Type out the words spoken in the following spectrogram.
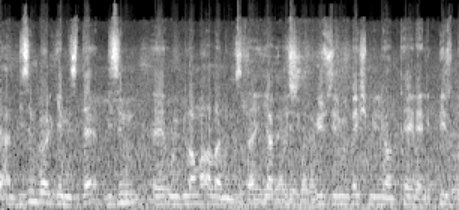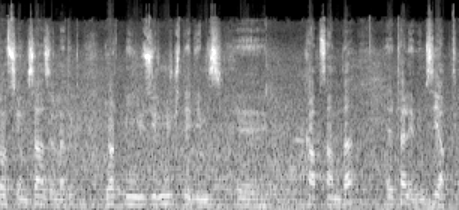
Yani bizim bölgemizde, bizim e, uygulama alanımızda yaklaşık 125 milyon TL'lik bir dosyamızı hazırladık. 4123 dediğimiz e, kapsamda e, talebimizi yaptık.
